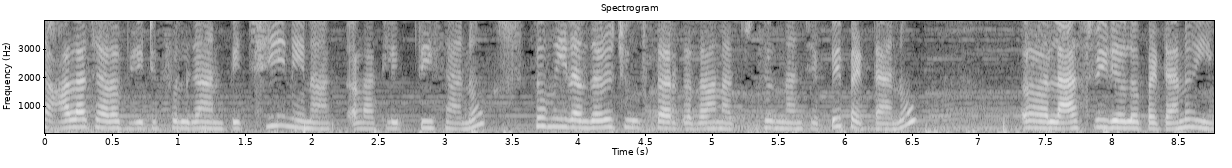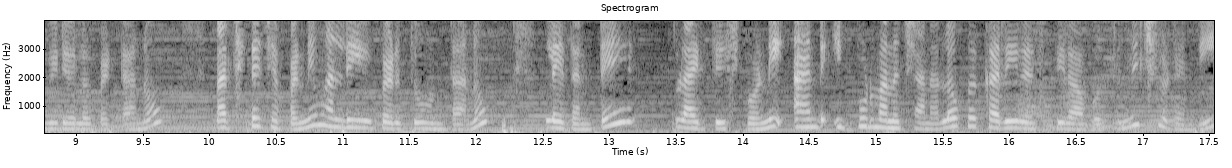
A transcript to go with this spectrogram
చాలా చాలా బ్యూటిఫుల్గా అనిపించి నేను అలా క్లిప్ తీశాను. సో మీరందరూ చూస్తారు కదా నచ్చుతుందని చెప్పి పెట్టాను. లాస్ట్ వీడియోలో పెట్టాను ఈ వీడియోలో పెట్టాను. నచ్చితే చెప్పండి మళ్ళీ పెడుతూ ఉంటాను. లేదంటే లైక్ తీసుకోండి. అండ్ ఇప్పుడు మన ఛానల్లో ఒక కర్రీ రెసిపీ రాబోతుంది. చూడండి.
